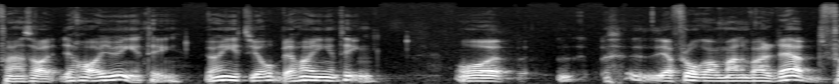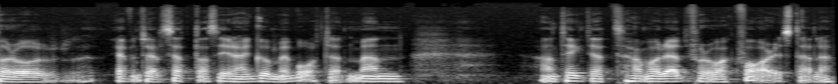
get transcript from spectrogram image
För han sa, jag har ju ingenting. Jag har inget jobb, jag har ingenting. Och jag frågade om han var rädd för att eventuellt sätta sig i den här gummibåten. Men han tänkte att han var rädd för att vara kvar istället.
